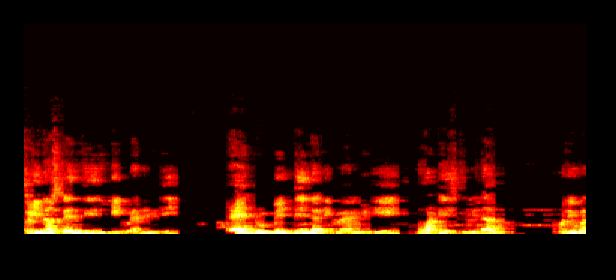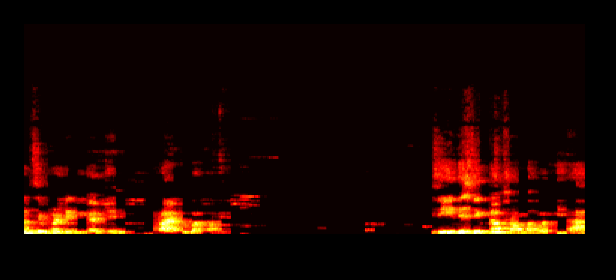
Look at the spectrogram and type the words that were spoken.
So inner strength is equanimity and to maintain that equanimity, what is to be done? Only one simple technical thing, try to work on it. See, this thing comes from Bhagavad Gita.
